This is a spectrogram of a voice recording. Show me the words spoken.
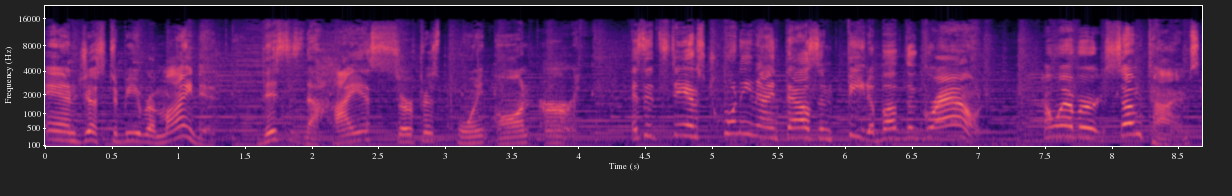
And just to be reminded, this is the highest surface point on Earth, as it stands 29,000 feet above the ground. However, sometimes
